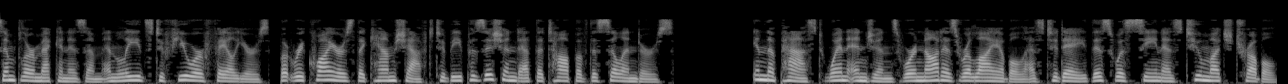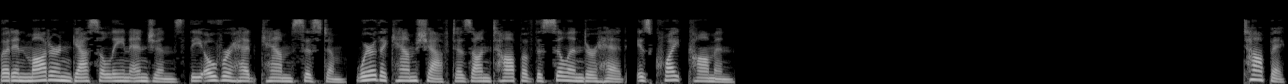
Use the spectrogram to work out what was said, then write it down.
simpler mechanism and leads to fewer failures, but requires the camshaft to be positioned at the top of the cylinders. In the past when engines were not as reliable as today this was seen as too much trouble, but in modern gasoline engines the overhead cam system, where the camshaft is on top of the cylinder head, is quite common. Topic.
